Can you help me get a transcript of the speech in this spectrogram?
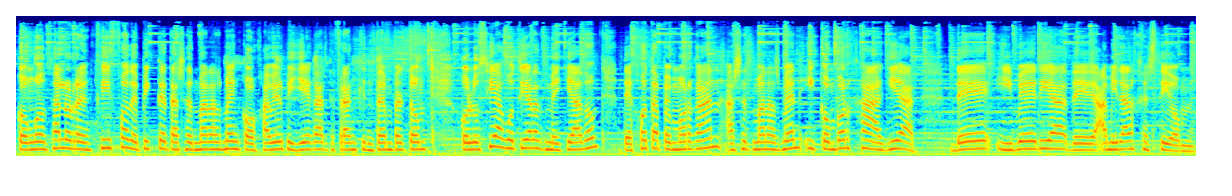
Con Gonzalo Rencifo de Pictet Asset Management, con Javier Villegas de Franklin Templeton, con Lucía Gutiérrez Mellado de JP Morgan Asset Management y con Borja Aguiar de Iberia de Amiral Gestión.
